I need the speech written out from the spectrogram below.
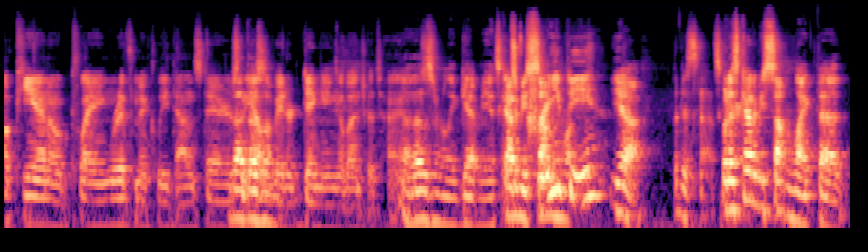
a piano playing rhythmically downstairs, That and the elevator dinging a bunch of times. no, that doesn't really get me. It's got it's to be something. creepy, like- yeah, but it's not. but Scary. it's got to be something like that.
